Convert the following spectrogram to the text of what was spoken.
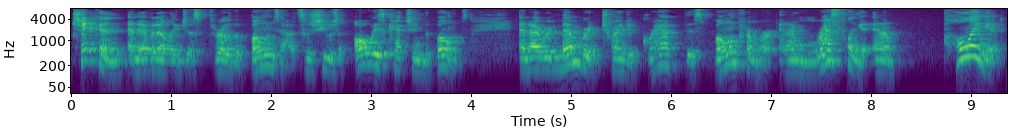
chicken and evidently just throw the bones out. So she was always catching the bones. And I remembered trying to grab this bone from her, and I'm wrestling it and I'm pulling it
